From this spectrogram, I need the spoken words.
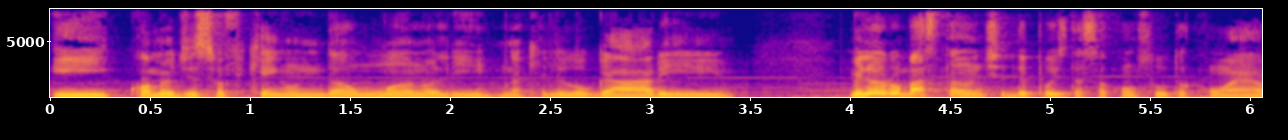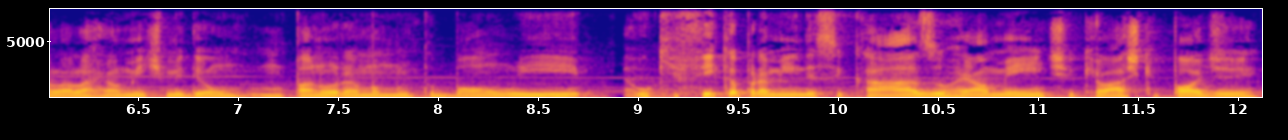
E como eu disse, eu fiquei ainda um ano ali naquele lugar e melhorou bastante depois dessa consulta com ela. Ela realmente me deu um, um panorama muito bom e o que fica para mim desse caso, realmente, que eu acho que pode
